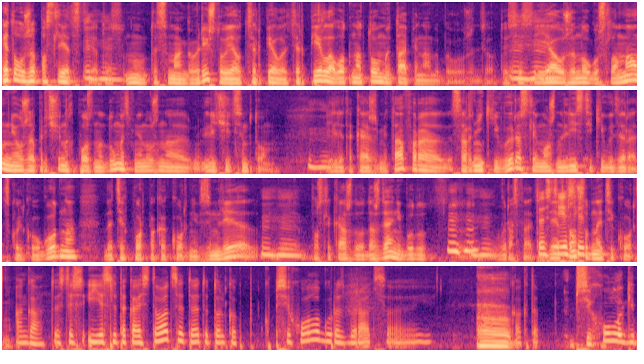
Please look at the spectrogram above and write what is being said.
это уже последствия. Uh-huh. То есть, ну, ты сама говоришь, что я вот терпела, терпела, вот на том этапе надо было уже делать. То есть, uh-huh. если я уже ногу сломал, мне уже о причинах поздно думать, мне нужно лечить симптомы. Или такая же метафора, сорняки выросли, можно листики выдирать сколько угодно, до тех пор, пока корни в земле, после каждого дождя они будут вырастать. То есть Идея в том, если- чтобы найти корни. Ага, то есть если, если такая ситуация, то это только к к психологу разбираться и А, как-то. Психологи,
